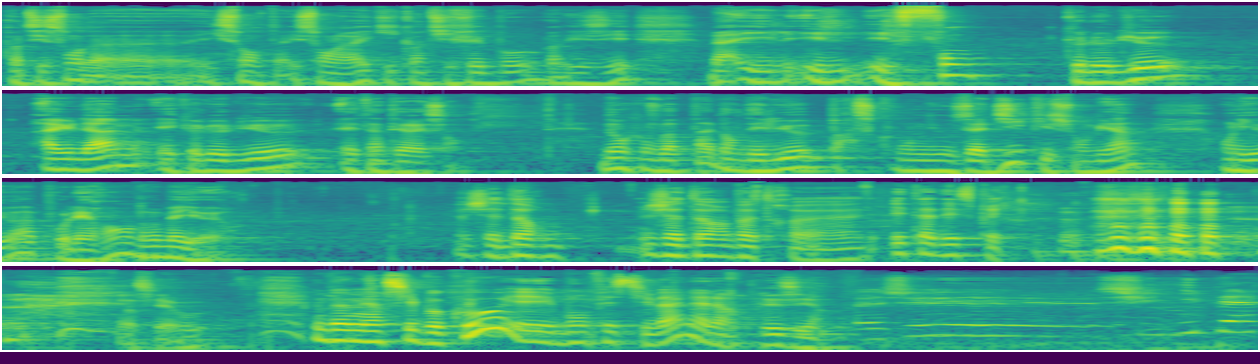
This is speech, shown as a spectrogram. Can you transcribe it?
quand ils sont, ils sont, ils sont là, et qui, quand il fait beau, quand ils, ben, ils, ils, ils font que le lieu a une âme et que le lieu est intéressant. Donc on ne va pas dans des lieux parce qu'on nous a dit qu'ils sont bien, on y va pour les rendre meilleurs. J'adore, j'adore votre euh, état d'esprit. merci à vous. Ben, merci beaucoup et bon festival alors. Plaisir. Euh, je suis hyper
